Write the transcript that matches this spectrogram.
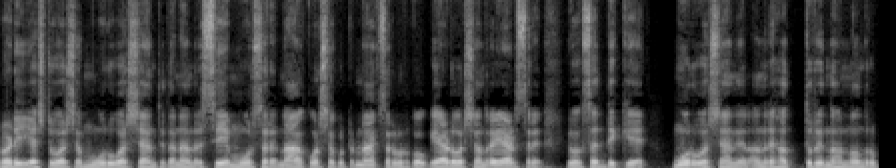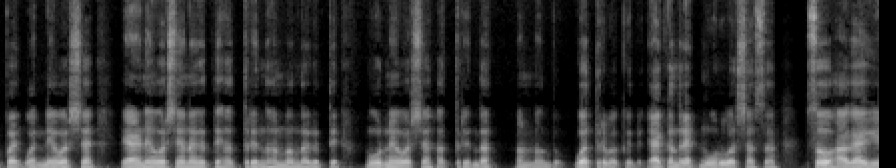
ನೋಡಿ, ಎಷ್ಟು ವರ್ಷ? ಮೂರು ವರ್ಷ ಅಂತಿದ್ದಾನೆ. ಅಂದ್ರೆ ಸೇಮ್ ಮೂರ್ ಸರಿ. ನಾಲ್ಕು ವರ್ಷ ಕೊಟ್ಟರೆ ನಾಲ್ಕು ಸರಿ ಬರ್ಕೋಬೇಕು ಎರಡು ವರ್ಷ ಅಂದ್ರೆ ಎರಡು ಸರಿ. ಇವಾಗ ಸದ್ಯಕ್ಕೆ ಮೂರು ವರ್ಷ ಅಂದೇನು ಅಂದ್ರೆ ಹತ್ತರಿಂದ ಹನ್ನೊಂದು ರೂಪಾಯಿ, ಒಂದನೇ ವರ್ಷ, ಎರಡನೇ ವರ್ಷ ಏನಾಗುತ್ತೆ? ಹತ್ತರಿಂದ ಹನ್ನೊಂದು ಆಗುತ್ತೆ. ಮೂರನೇ ವರ್ಷ ಹತ್ತರಿಂದ ಹನ್ನೊಂದು. ಗೊತ್ತಿರ್ಬೇಕು ಇದು ಯಾಕಂದ್ರೆ ಮೂರು ವರ್ಷ ಸರ್. ಸೊ ಹಾಗಾಗಿ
